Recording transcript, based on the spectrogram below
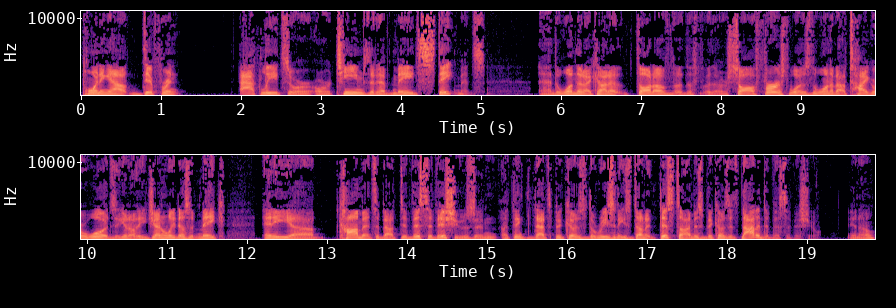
pointing out different athletes or or teams that have made statements. And the one that I kind of thought of uh, the, or saw first was the one about Tiger Woods. You know, he generally doesn't make any uh, comments about divisive issues, and I think that's because the reason he's done it this time is because it's not a divisive issue. You know,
